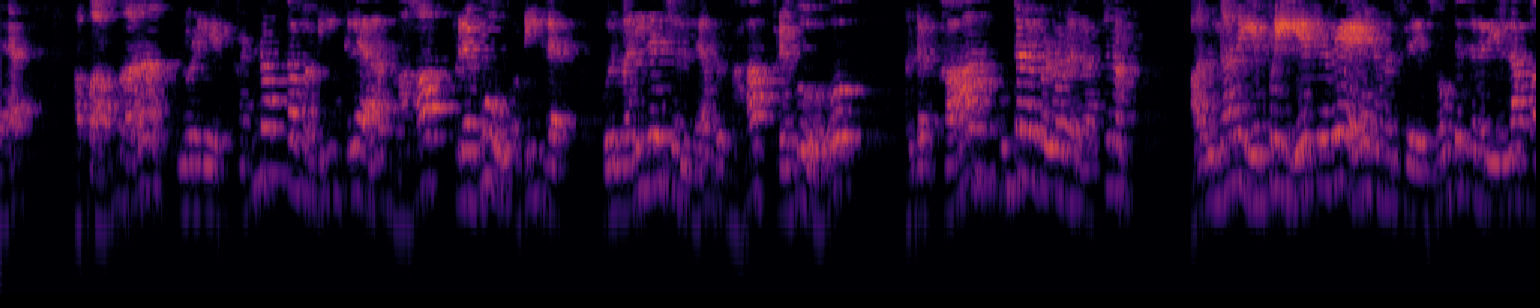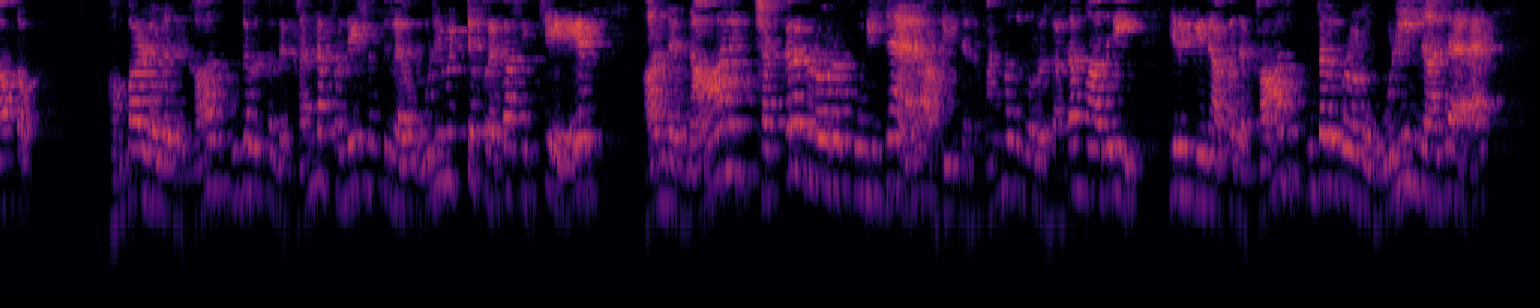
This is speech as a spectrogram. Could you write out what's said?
அப்ப அம்மா உன்னுடைய கண்ணோக்கம் அப்படிங்கிற மகா பிரபு அப்படிங்கிற ஒரு மனிதன் சொல்லல ஒரு மகா பிரபு அந்த காது குண்டலங்களோட ரத்னம் அதனால எப்படி ஏற்கனவே நம்ம சௌந்தரகரி எல்லாம் பார்த்தோம். அம்பாளோட அந்த காது குண்டலத்தை அந்த கண்ண பிரதேசத்துல ஒளிவிட்டு பிரகாசிச்சு அந்த நாலு சக்கரங்களோட கூடின அப்படி இந்த மன்மதனோட ரதம் மாதிரி இருக்கு அப்ப அந்த காது குண்டலங்களோட ஒளியினால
